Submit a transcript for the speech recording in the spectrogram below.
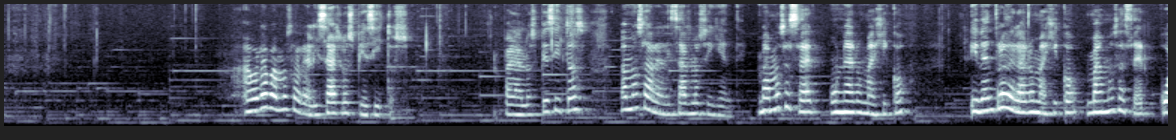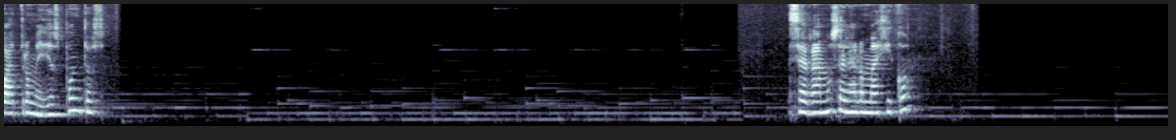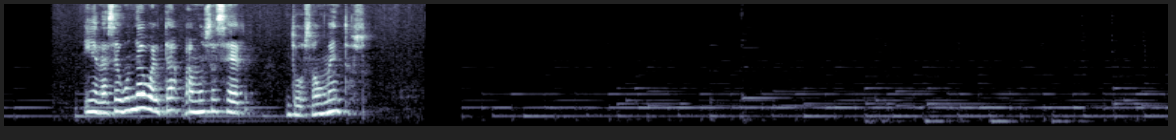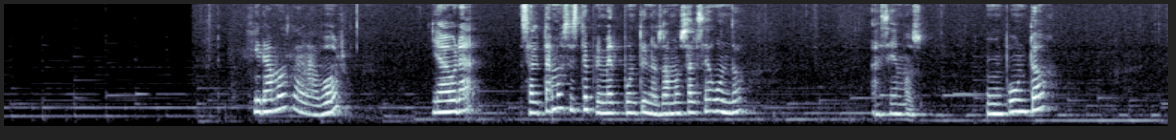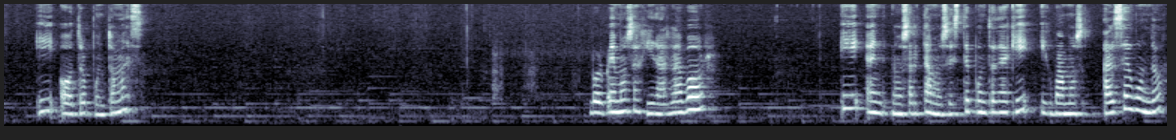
Ahora vamos a realizar los piecitos. Para los piecitos vamos a realizar lo siguiente. Vamos a hacer un aro mágico y dentro del aro mágico vamos a hacer cuatro medios puntos. cerramos el aro mágico. Y en la segunda vuelta vamos a hacer dos aumentos. Giramos la labor y ahora saltamos este primer punto y nos vamos al segundo. Hacemos un punto y otro punto más. Volvemos a girar la labor y nos saltamos este punto de aquí y vamos al segundo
